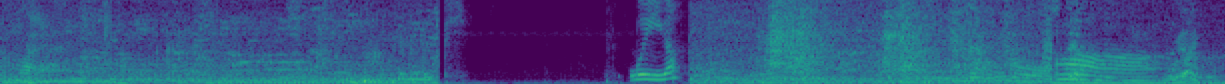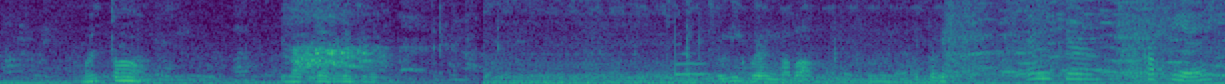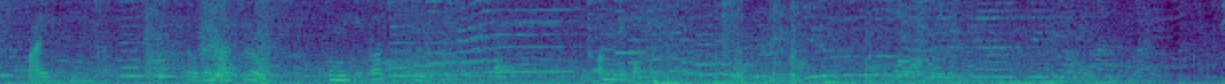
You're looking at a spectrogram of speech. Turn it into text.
오이야? 뭐야 이거? 맛있다. 이거 이거 이거 찍어. 여기 고향인가봐. 이쁘게. 땡큐 커피에 와 있습니다. 여기는 아주 분위기가 좋습니다. 언니가 있어요.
